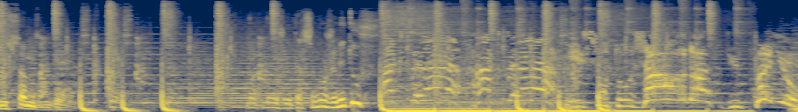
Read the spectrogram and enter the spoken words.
Nous sommes en guerre. Moi, moi, je, personnellement, je m'étouffe. Accélère Accélère Ils sont aux ordres du pognon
